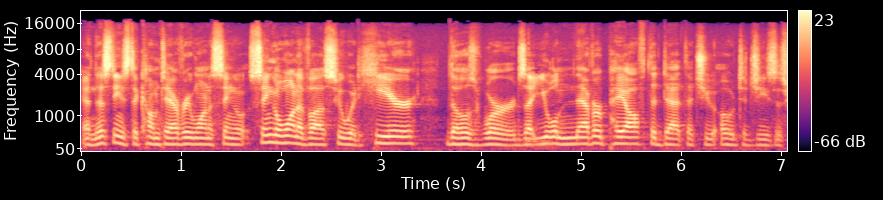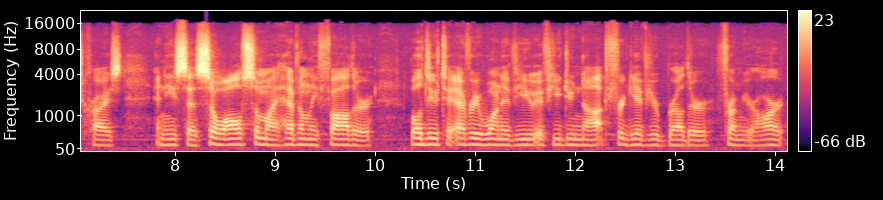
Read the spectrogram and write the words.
And this needs to come to every one, a single, single one of us who would hear those words that you will never pay off the debt that you owe to Jesus Christ. And he says, So also my heavenly Father will do to every one of you if you do not forgive your brother from your heart.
